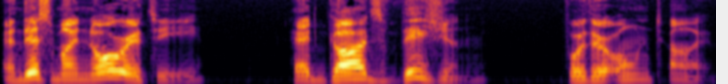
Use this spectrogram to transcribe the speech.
And this minority had God's vision for their own time.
